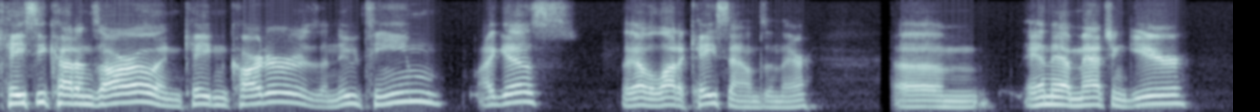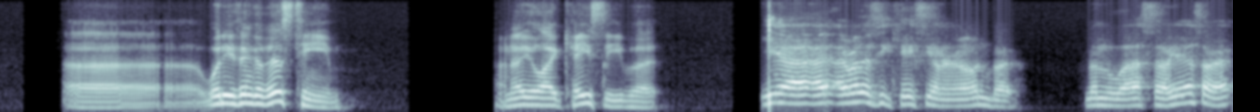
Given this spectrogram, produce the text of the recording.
Kacy Catanzaro and Kayden Carter is a new team, I guess. They have a lot of K sounds in there. Um, and they have matching gear. Uh, what do you think of this team? I know you like Kacy, but Yeah, I, I'd rather see Kacy on her own, but nonetheless, so yeah, it's all right.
